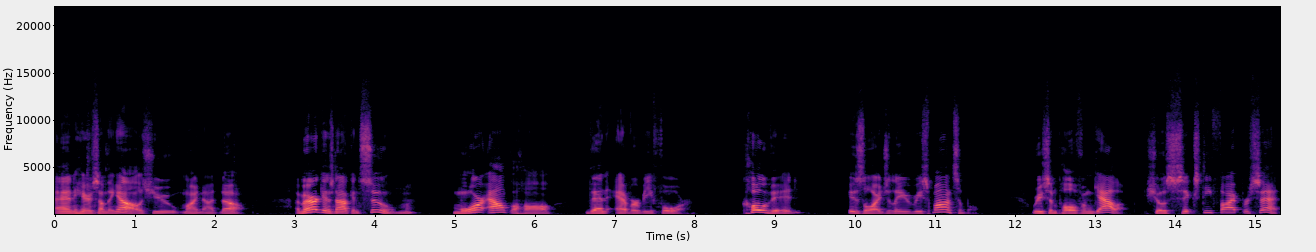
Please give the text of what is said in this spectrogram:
And here's something else you might not know Americans now consume more alcohol than ever before. COVID is largely responsible. Recent poll from Gallup shows 65%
